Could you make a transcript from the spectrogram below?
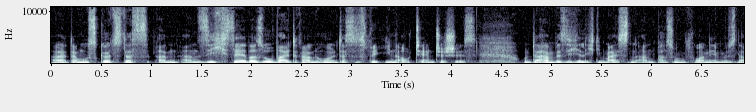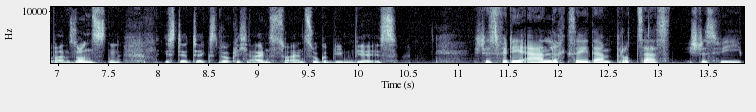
da muss Götz das an, an sich selber so weit ranholen, dass es für ihn authentisch ist. Und da haben wir sicherlich die meisten Anpassungen vornehmen müssen. Aber ansonsten ist der Text wirklich eins zu eins so geblieben, wie er ist. Ist das für dich ähnlich gesehen in diesem Prozess? Ist das wie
